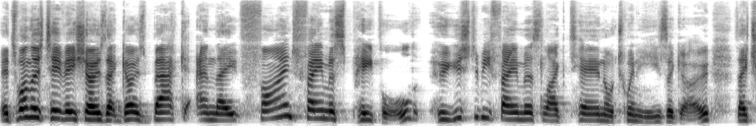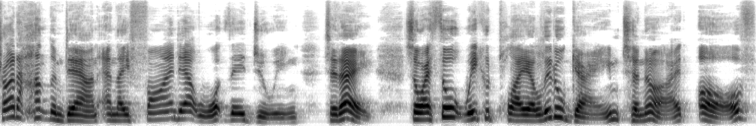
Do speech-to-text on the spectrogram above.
It's one of those TV shows that goes back and they find famous people who used to be famous like 10 or 20 years ago. They try to hunt them down and they find out what they're doing today. So I thought we could play a little game tonight of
